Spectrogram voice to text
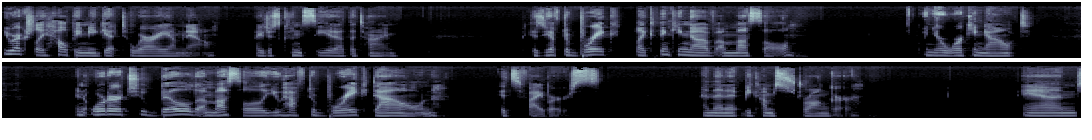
you were actually helping me get to where I am now. I just couldn't see it at the time. Because you have to break, like thinking of a muscle when you're working out. In order to build a muscle, you have to break down its fibers and then it becomes stronger. And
